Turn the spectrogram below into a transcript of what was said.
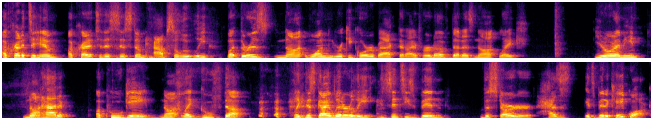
a credit to him, a credit to this system, absolutely. but there is not one rookie quarterback that I've heard of that has not like, you know what I mean? Not had a a poo game, not like goofed up. like this guy literally, since he's been the starter, has it's been a cakewalk.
